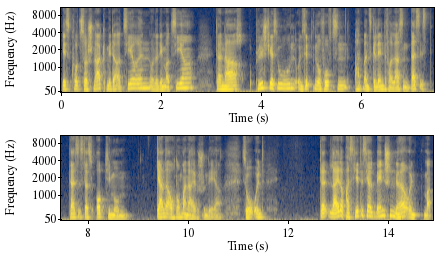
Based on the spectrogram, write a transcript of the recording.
ist kurzer Schnack mit der Erzieherin oder dem Erzieher. Danach Plüschtier suchen und 17.15 Uhr hat man das Gelände verlassen. Das ist, das ist das Optimum. Gerne auch noch mal eine halbe Stunde eher. So, und da, leider passiert es ja Menschen, ne? Und mal,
